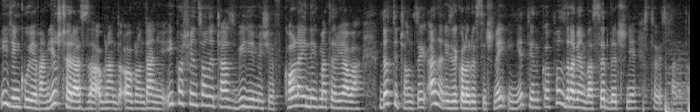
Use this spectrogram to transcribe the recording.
i dziękuję Wam jeszcze raz za ogląd- oglądanie i poświęcony czas. Widzimy się w kolejnych materiałach dotyczących analizy kolorystycznej i nie tylko. Pozdrawiam Was serdecznie. To jest paleta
